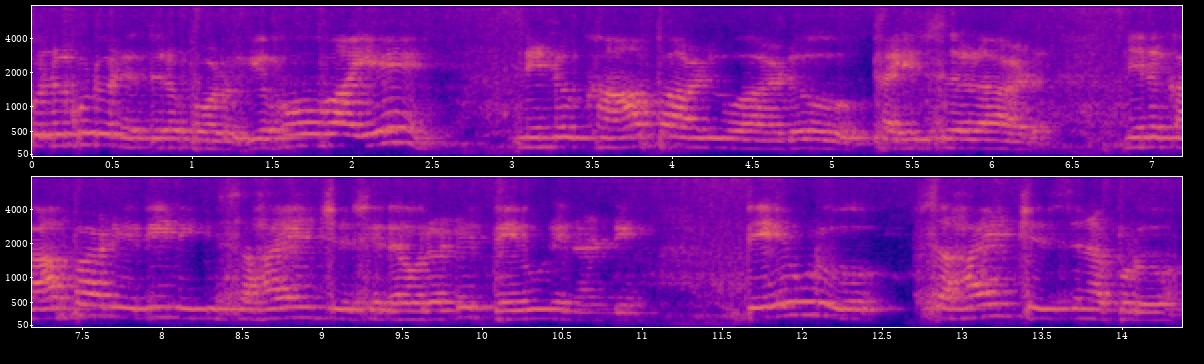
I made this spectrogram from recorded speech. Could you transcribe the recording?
కునుకుడు నిద్రపోడు యహోవాయే నిన్ను కాపాడువాడు. ప్రైసలాడు నేను కాపాడేది నీకు సహాయం చేసేది ఎవరంటే దేవుడేనండి. దేవుడు సహాయం చేసినప్పుడు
